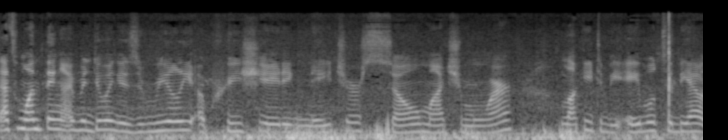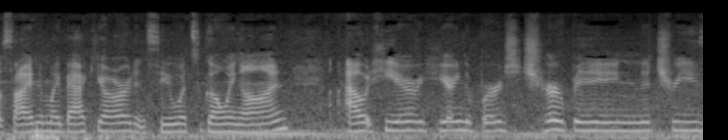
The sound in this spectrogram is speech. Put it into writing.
that's one thing I've been doing is really appreciating nature so much more. Lucky to be able to be outside in my backyard and see what's going on out here, hearing the birds chirping, the trees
